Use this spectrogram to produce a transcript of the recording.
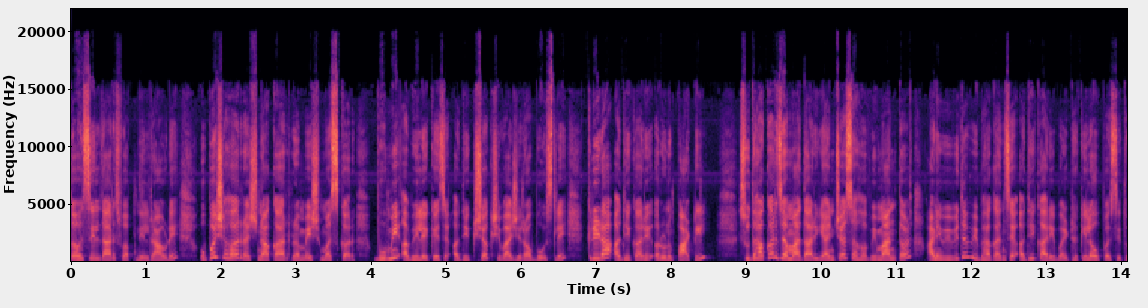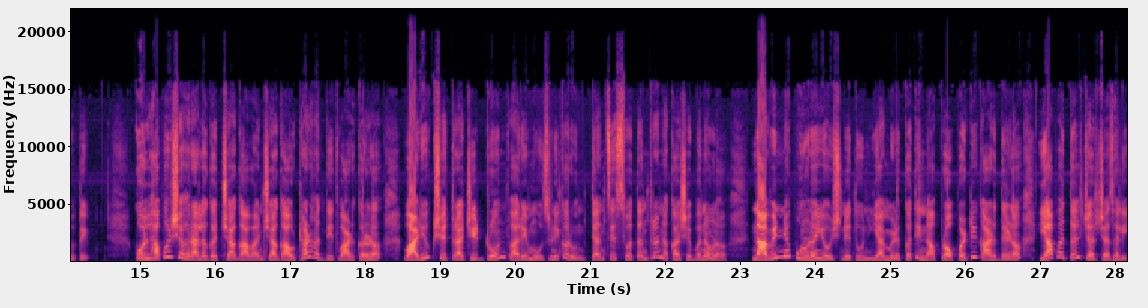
तहसीलदार स्वप्नील रावडे उपशहर रचनाकार रमेश मस्कर भूमी अभिलेखेचे अधीक्षक शिवाजीराव भोसले क्रीडा अधिकारी अरुण पाटील सुधाकर जमादार यांच्यासह विमानतळ आणि विविध विभागांचे अधिकारी बैठकीला उपस्थित होते. कोल्हापूर शहरालगतच्या गावांच्या गावठाण हद्दीत वाढ करणं वाढीव क्षेत्राची ड्रोनद्वारे मोजणी करून त्यांचे स्वतंत्र नकाशे बनवणं नाविन्यपूर्ण योजनेतून या मिळकतींना प्रॉपर्टी कार्ड देणं याबद्दल चर्चा झाली.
